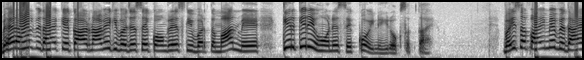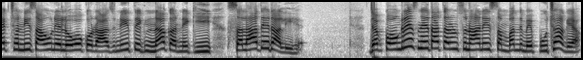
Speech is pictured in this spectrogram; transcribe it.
बहरहाल विधायक के कारनामे की वजह से कांग्रेस की वर्तमान में किरकिरी होने से कोई नहीं रोक सकता है। वही सफ़ाई में विधायक छन्नी साहू ने लोगों को राजनीतिक न करने की सलाह दे डाली है। जब कांग्रेस नेता तरुण सिन्हा ने इस संबंध में पूछा गया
